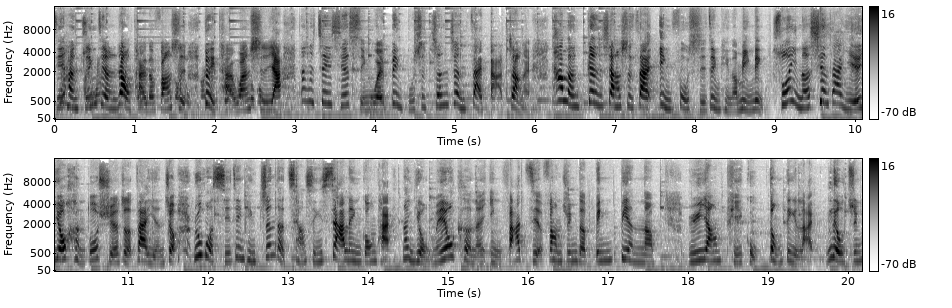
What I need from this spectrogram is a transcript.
机和军舰绕台的方式对台湾施压，但是这些行为并不是真正在打仗，哎，他们更像是在应付习近平的命令。所以呢，现在也有很多学者在研究，如果习近平真的强行下令攻台，那有没有可能引发解放军的兵变呢？鱼扬皮鼓，动地来，六军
